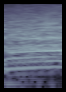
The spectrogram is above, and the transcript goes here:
Yeah.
